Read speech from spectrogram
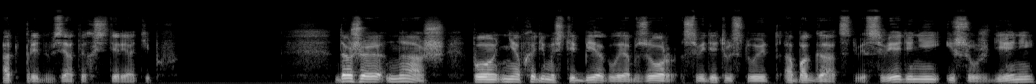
от предвзятых стереотипов. Даже наш, по необходимости беглый обзор свидетельствует о богатстве сведений и суждений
